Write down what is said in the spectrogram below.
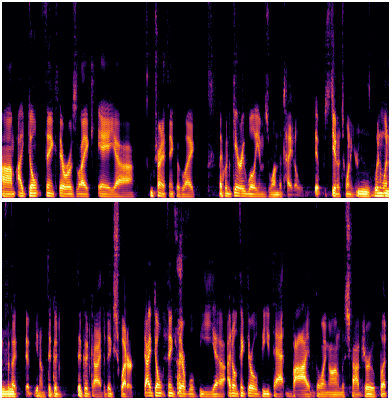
Um, I don't think there was like a. Uh, I'm trying to think of like like when Gary Williams won the title. It was you know 20 years mm-hmm. win win for the, the you know the good the good guy, the big sweater. I don't think there will be. Uh, I don't think there will be that vibe going on with Scott Drew. But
